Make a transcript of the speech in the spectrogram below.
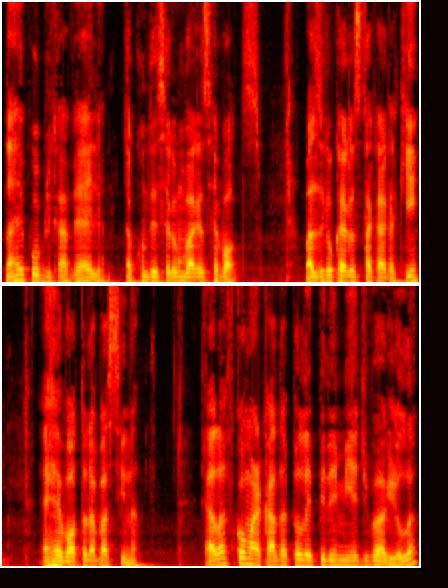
Na República Velha, aconteceram várias revoltas, mas o que eu quero destacar aqui é a revolta da vacina, ela ficou marcada pela epidemia de varíola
